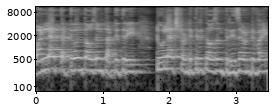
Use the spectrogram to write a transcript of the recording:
one lakh thirty one thousand thirty three two lakhs twenty three thousand three seventy five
